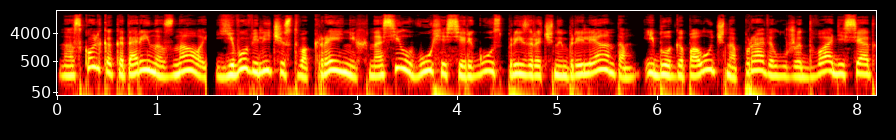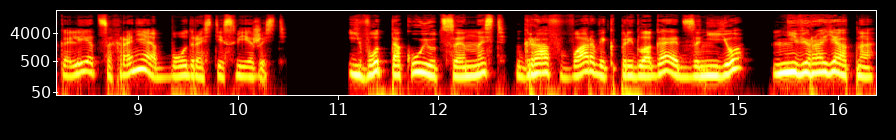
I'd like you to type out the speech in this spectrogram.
Насколько Катарина знала, его величество Крейних носил в ухе серьгу с призрачным бриллиантом и благополучно правил уже два десятка лет, сохраняя бодрость и свежесть. И вот такую ценность граф Варвик предлагает за нее? Невероятно!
